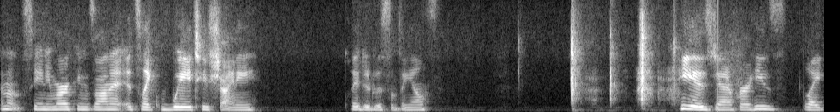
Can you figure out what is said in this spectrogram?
I don't see any markings on it. It's like way too shiny. Plated with something else. He is Jennifer. He's like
